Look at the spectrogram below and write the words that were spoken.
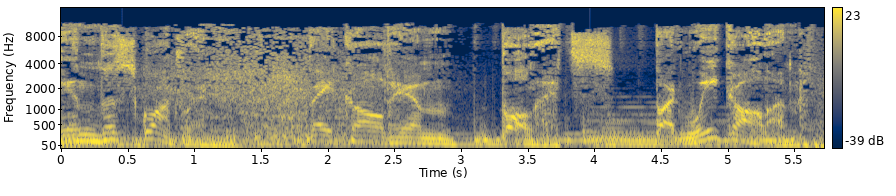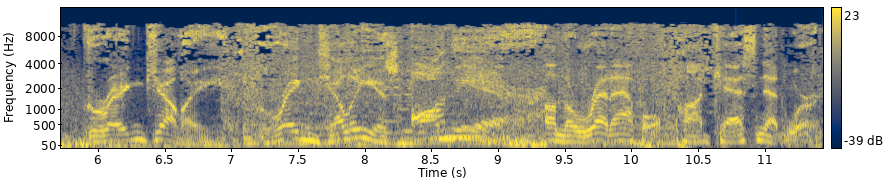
In the squadron, they called him Bullets, but we call him Greg Kelly. Greg Kelly is on the air on the Red Apple Podcast Network.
